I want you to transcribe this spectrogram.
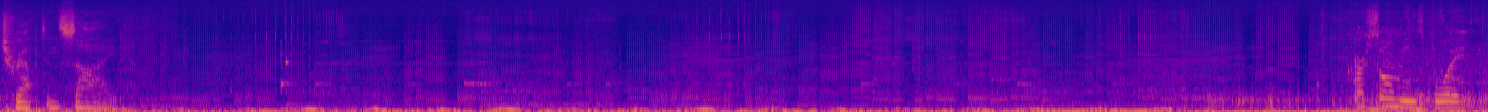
trapped inside. Our soul means boy.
